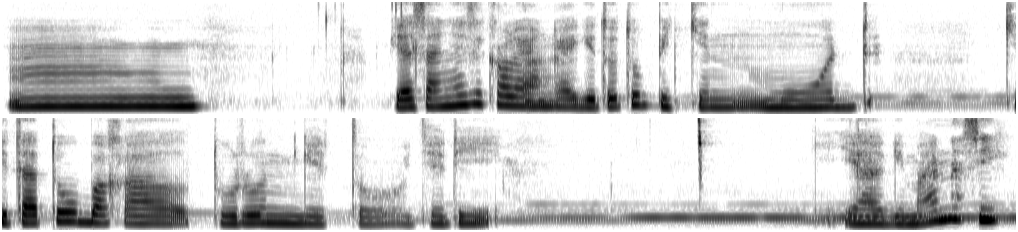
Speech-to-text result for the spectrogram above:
hmm, biasanya sih kalau yang kayak gitu tuh bikin mood kita tuh bakal turun gitu. Jadi ya gimana sih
